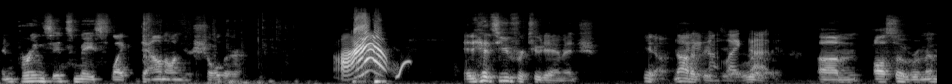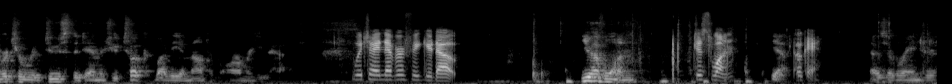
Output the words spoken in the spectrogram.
and brings its mace like down on your shoulder. It hits you for two damage. You know, not I a big not deal, like really. Um, also, remember to reduce the damage you took by the amount of armor you have. Which I never figured out. You have one Just one. Yeah. Okay. as a ranger.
